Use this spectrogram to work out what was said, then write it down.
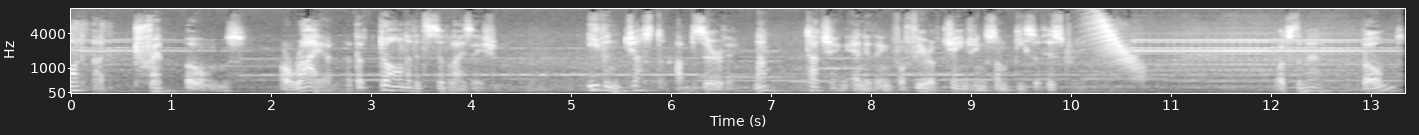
What a trip, Bones. Orion at the dawn of its civilization. Even just observing, not touching anything for fear of changing some piece of history. What's the matter? Bones?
